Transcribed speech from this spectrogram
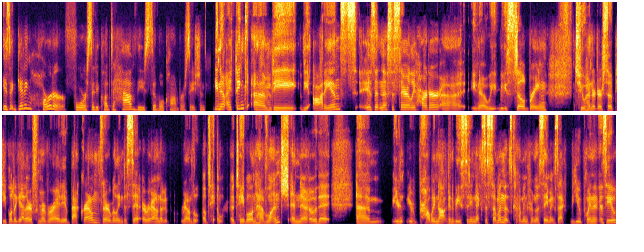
is it getting harder for city club to have these civil conversations? You know i think um, the the audience isn't necessarily harder. Uh, you know we we still bring 200 or so people together from a variety of backgrounds that are willing to sit around a around a, ta- a table and have lunch and know that um, you're you're probably not going to be sitting next to someone that's coming from the same exact viewpoint as you.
